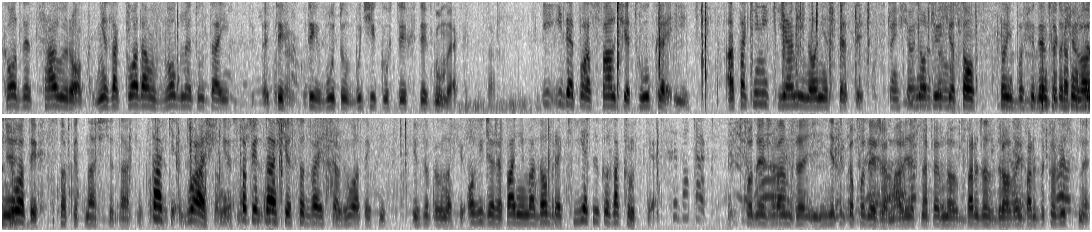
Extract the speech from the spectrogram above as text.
chodzę cały rok. Nie zakładam w ogóle tutaj tych, tych butów, bucików, tych, tych gumek. Tak. I idę po asfalcie, tłukę i... A takimi kijami, no niestety. Częściowo, no oczywiście są, to i po 700-800 Decathlonie zł. 115 takie Takie, powiedzmy. właśnie, 115 115-120 zł i, i w zupełności. O, widzę, że pani ma dobre kije, tylko za krótkie. Chyba tak. Podejrzewam, że nie tylko podejrzewam, ale jest na pewno bardzo zdrowe i bardzo korzystne.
